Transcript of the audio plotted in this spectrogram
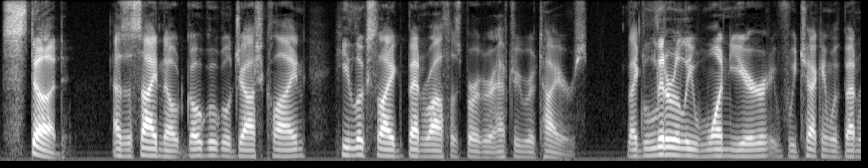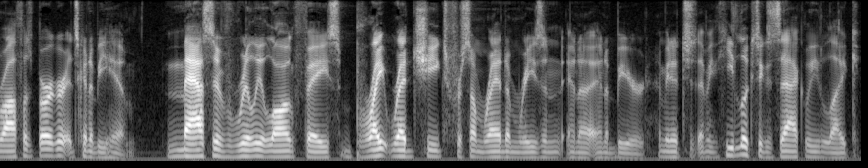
stud. As a side note, go Google Josh Kline. He looks like Ben Roethlisberger after he retires. Like literally one year, if we check in with Ben Roethlisberger, it's going to be him massive, really long face, bright red cheeks for some random reason, and a and a beard. I mean, it's just, I mean, he looks exactly like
